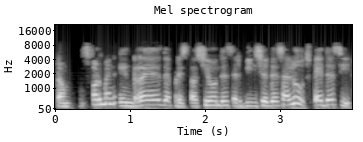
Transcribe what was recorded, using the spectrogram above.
transformen en redes de prestación de servicios de salud. Es decir,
